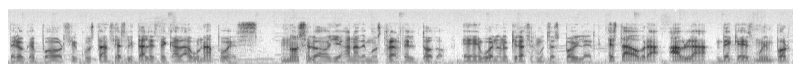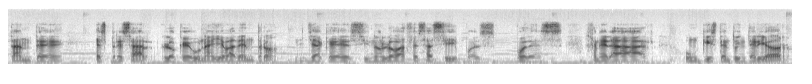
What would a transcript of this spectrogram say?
pero que por circunstancias vitales de cada una, pues no se lo llegan a demostrar del todo. Eh, bueno, no quiero hacer mucho spoiler. Esta obra habla de que es muy importante expresar lo que una lleva dentro, ya que si no lo haces así, pues puedes generar un quiste en tu interior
